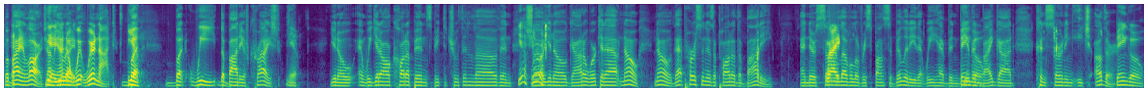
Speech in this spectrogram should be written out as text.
but by and large, I mean, I know right. we're, we're not, but, Yeah. but we, the body of Christ, yeah, you know, and we get all caught up in speak the truth in love and, yeah, sure. well, you know, gotta work it out. No, no, that person is a part of the body. And there's some Right. level of responsibility that we have been Bingo. given by God concerning each other. Bingo.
